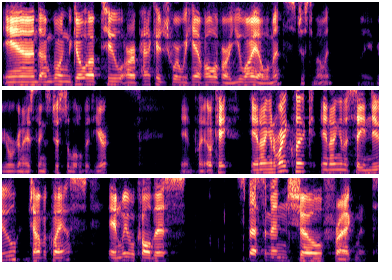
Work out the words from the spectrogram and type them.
and I'm going to go up to our package where we have all of our UI elements. Just a moment. I reorganize things just a little bit here. And play, okay. And I'm going to right click and I'm going to say new Java class and we will call this specimen show fragment.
